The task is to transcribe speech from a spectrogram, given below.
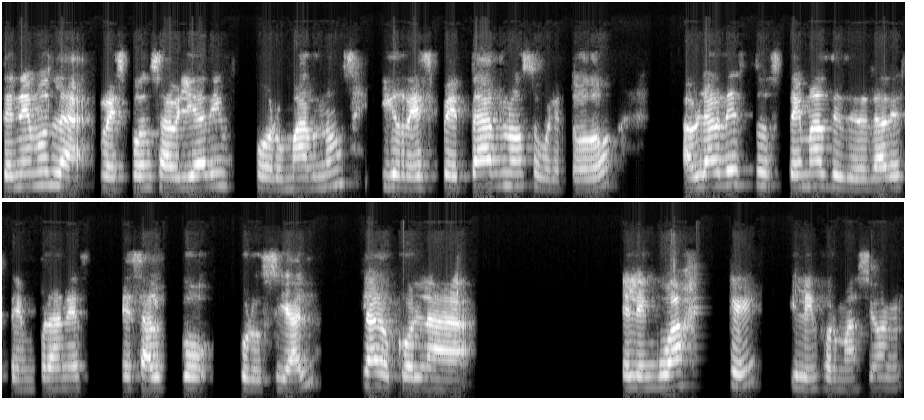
tenemos la responsabilidad de informarnos y respetarnos sobre todo. Hablar de estos temas desde edades tempranas es algo crucial. Claro, con la el lenguaje y la información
